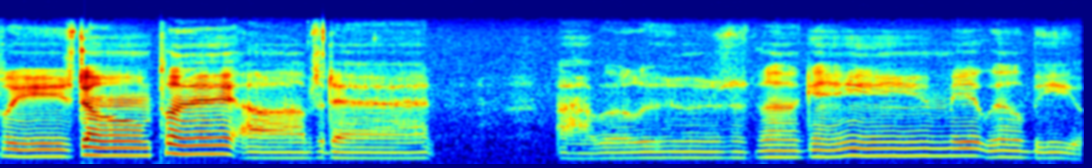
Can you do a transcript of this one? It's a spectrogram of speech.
Please don't play Obzedat. I will lose the game. It will be.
